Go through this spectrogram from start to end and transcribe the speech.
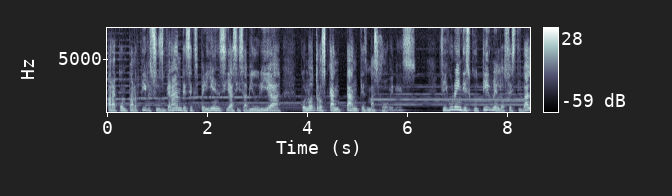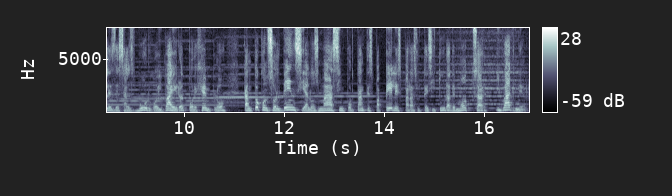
para compartir sus grandes experiencias y sabiduría con otros cantantes más jóvenes. Figura indiscutible en los festivales de Salzburgo y Bayreuth, por ejemplo, cantó con solvencia los más importantes papeles para su tesitura de Mozart y Wagner,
